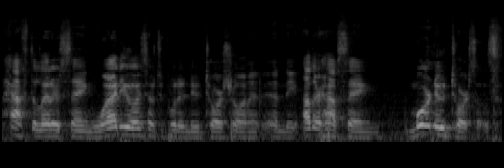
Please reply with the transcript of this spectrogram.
half the letters saying, why do you always have to put a nude torso on it? And the other half saying, more nude torsos.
